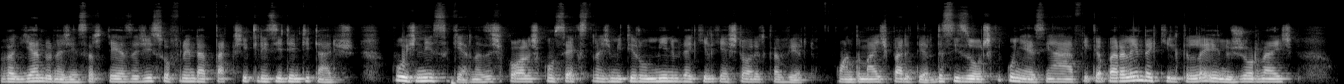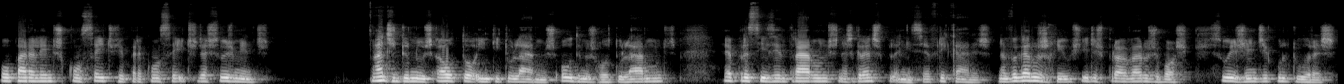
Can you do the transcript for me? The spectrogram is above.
vagueando nas incertezas e sofrendo ataques e crises identitários, pois nem sequer nas escolas consegue-se transmitir o mínimo daquilo que é a história de Cabo Verde, quanto mais para ter decisores que conhecem a África para além daquilo que leem nos jornais ou para além dos conceitos e preconceitos das suas mentes. Antes de nos auto-intitularmos ou de nos rotularmos, é preciso entrarmos nas grandes planícies africanas, navegar os rios e desprovar os bosques, suas gentes e culturas,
